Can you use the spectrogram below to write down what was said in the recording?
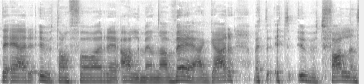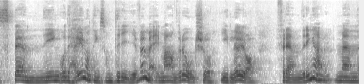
det är utanför eh, allmänna vägar, ett, ett utfall, en spänning och det här är ju någonting som driver mig. Med andra ord så gillar jag förändringar. Men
